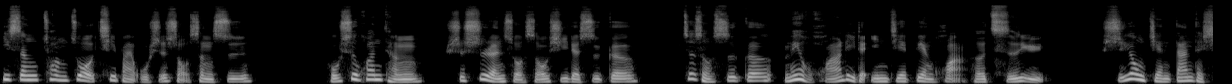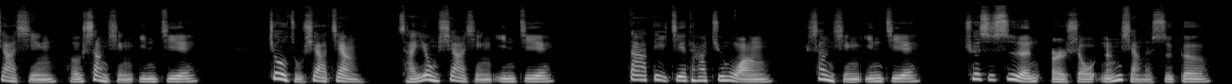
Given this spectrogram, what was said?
一生创作七百五十首圣诗。普世欢腾是世人所熟悉的诗歌。这首诗歌没有华丽的音阶变化和词语，使用简单的下行和上行音阶。救主下降，采用下行音阶。大地接他君王，上行音阶，却是世人耳熟能详的诗歌。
